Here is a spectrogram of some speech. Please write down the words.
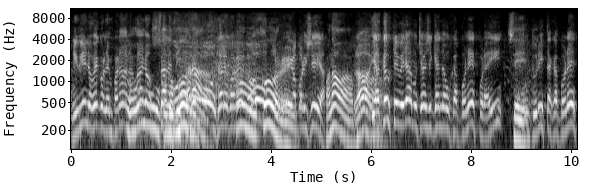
ni bien lo ve con la empanada en la Uh, mano, sale disparada. ¡uh! sale corriendo, ¿Cómo ¡oh, corre? policía, Claro, empanada. y acá usted verá muchas veces que anda un japonés por ahí, Sí. un turista japonés,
